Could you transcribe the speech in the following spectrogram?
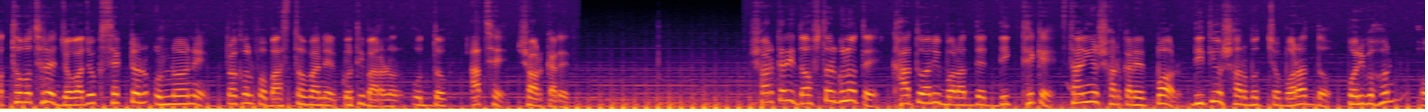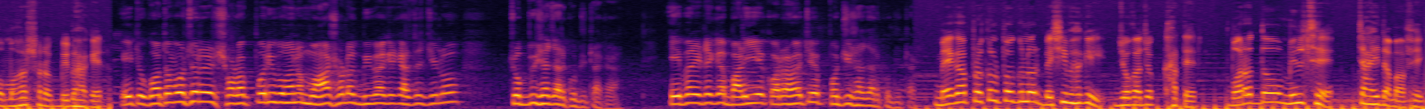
অর্থ বছরের যোগাযোগ সেক্টর উন্নয়নে প্রকল্প বাস্তবায়নের গতি বাড়ানোর উদ্যোগ আছে সরকারের। সরকারি দফতরগুলোতে খাতুয়ারি বরাদ্দের দিক থেকে স্থানীয় সরকারের পর দ্বিতীয় সর্বোচ্চ বরাদ্দ পরিবহন ও মহাসড়ক বিভাগের। এই তো গত বছরের সড়ক পরিবহন ও মহাসড়ক বিভাগের কাছে ছিল চব্বিশ হাজার কোটি টাকা। এবার এটাকে বাড়িয়ে করা হয়েছে পঁচিশ হাজার কোটি টাকা। মেগা প্রকল্পগুলোর বেশিরভাগই যোগাযোগ খাতের। বরাদ্দ মিলছে চাহিদা মাফিক।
